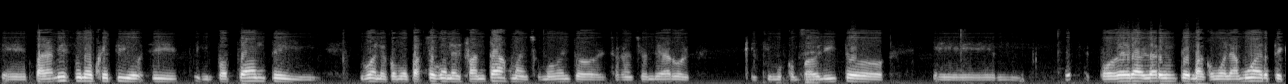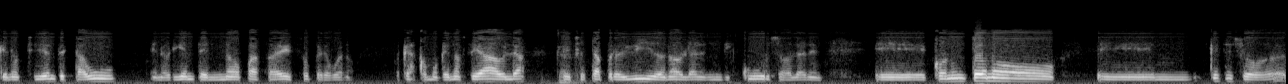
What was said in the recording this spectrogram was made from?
eh, para mí es un objetivo sí importante y bueno, como pasó con El Fantasma en su momento, esa canción de árbol que hicimos con Pablito, eh, poder hablar de un tema como la muerte, que en Occidente es tabú, en Oriente no pasa eso, pero bueno, acá es como que no se habla, de hecho está prohibido no hablar en un discurso, hablar en... Eh, con un tono, eh, qué sé yo,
